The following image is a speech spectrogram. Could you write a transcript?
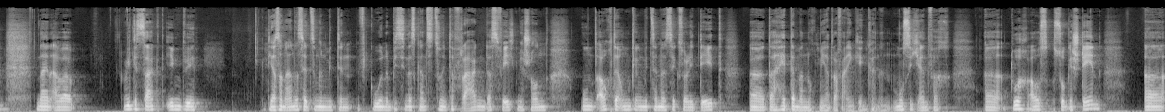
Nein, aber wie gesagt, irgendwie die Auseinandersetzungen mit den Figuren, ein bisschen das Ganze zu hinterfragen, das fehlt mir schon. Und auch der Umgang mit seiner Sexualität, äh, da hätte man noch mehr drauf eingehen können. Muss ich einfach äh, durchaus so gestehen. Äh,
